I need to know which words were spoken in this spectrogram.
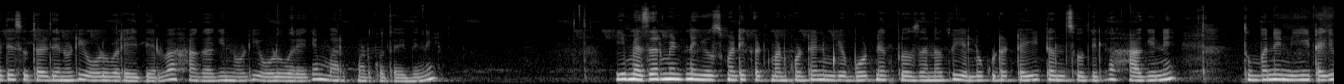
ಎದೆ ಸುತ್ತಳತೆ ನೋಡಿ ಏಳುವರೆ ಅಲ್ವಾ ಹಾಗಾಗಿ ನೋಡಿ ಏಳುವರೆಗೆ ಮಾರ್ಕ್ ಮಾಡ್ಕೋತಾ ಇದ್ದೀನಿ. ಈ ಮೆಸರ್ಮೆಂಟ್ನ ಯೂಸ್ ಮಾಡಿ ಕಟ್ ಮಾಡಿಕೊಂಡ್ರೆ ನಿಮಗೆ ಬೋಟ್ ನೆಕ್ ಬ್ಲೌಸ್ ಅನ್ನೋದು ಎಲ್ಲೂ ಕೂಡ ಟೈಟ್ ಅನಿಸೋದಿಲ್ಲ. ಹಾಗೆಯೇ ತುಂಬಾ ನೀಟಾಗಿ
